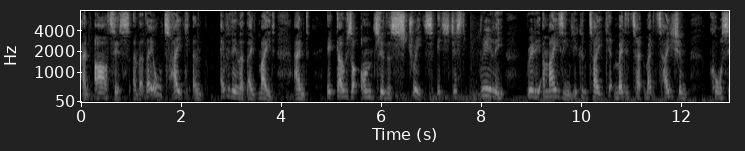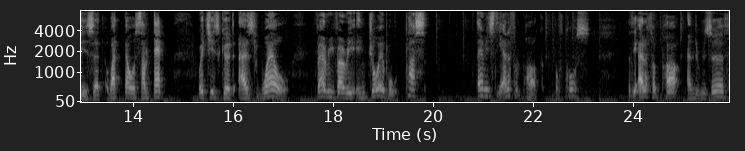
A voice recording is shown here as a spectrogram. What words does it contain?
and artists, and that they all take and everything that they've made and it goes onto the streets. It's just really, really amazing. You can take medita- meditation courses at Wato Santep, which is good as well. Very, very enjoyable. Plus, there is the elephant park, of course. The elephant park and the reserve,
